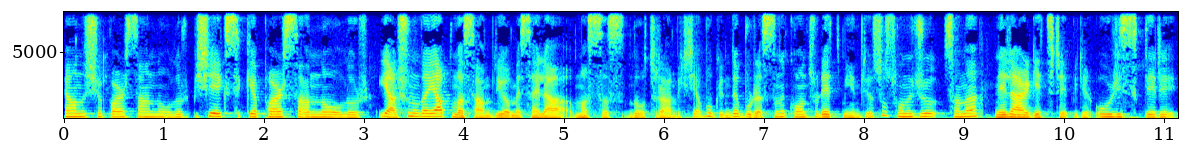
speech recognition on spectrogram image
Yanlış yaparsan ne olur? Bir şey eksik yaparsan ne olur? Ya şunu da yapmasam diyor mesela masasında oturan bir kişi. Ya bugün de burasını kontrol etmeyeyim diyorsa sonucu sana neler getirebilir? O riskleri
